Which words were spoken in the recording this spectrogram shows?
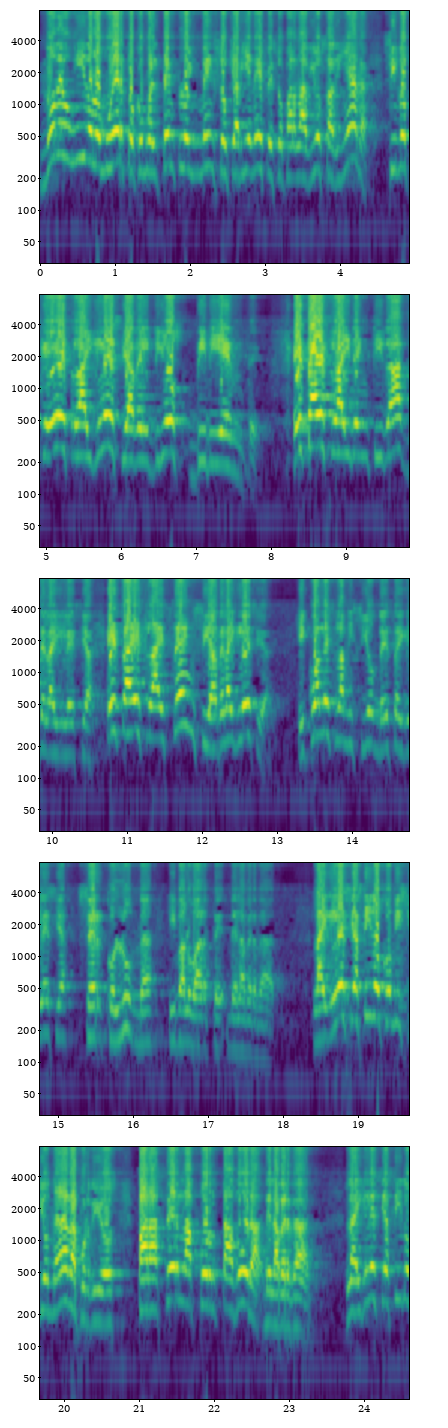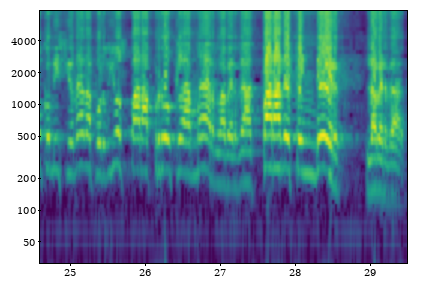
no de un ídolo muerto como el templo inmenso que había en Éfeso para la diosa Diana, sino que es la iglesia del Dios viviente. Esa es la identidad de la iglesia. Esa es la esencia de la iglesia. ¿Y cuál es la misión de esa iglesia? Ser columna y baluarte de la verdad. La iglesia ha sido comisionada por Dios para ser la portadora de la verdad. La iglesia ha sido comisionada por Dios para proclamar la verdad, para defender la verdad.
